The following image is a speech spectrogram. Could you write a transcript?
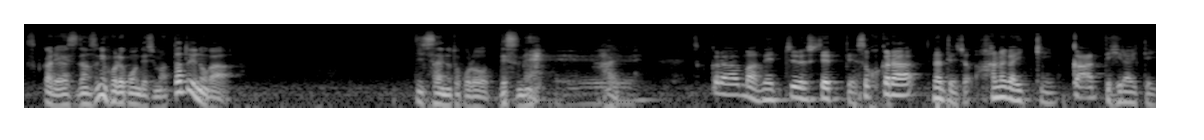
すっかりアイスダンスに惚れ込んでしまったというのが実際のところですね。はいからまあ熱中してってそこからなんて言うんでしょう花が一気にガーって開いていっ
